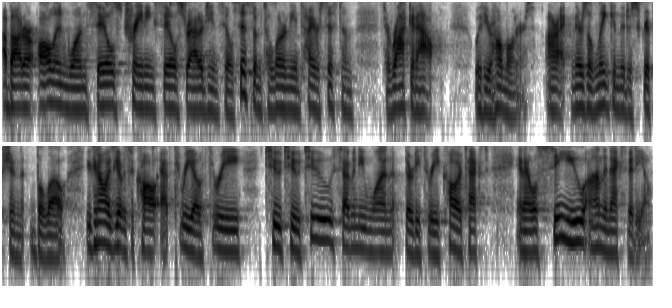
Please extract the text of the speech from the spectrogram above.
about our all in one sales training, sales strategy, and sales system to learn the entire system to rock it out with your homeowners. All right, and there's a link in the description below. You can always give us a call at 303 222 7133, call or text, and I will see you on the next video.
